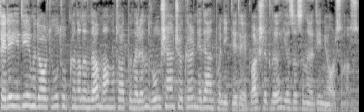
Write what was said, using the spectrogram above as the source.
TR724 YouTube kanalında Mahmut Akpınar'ın Ruşen Çakır neden panikledi başlıklı yazısını dinliyorsunuz.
